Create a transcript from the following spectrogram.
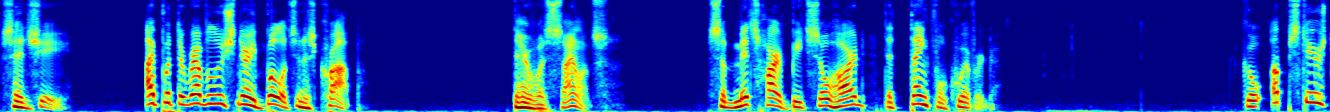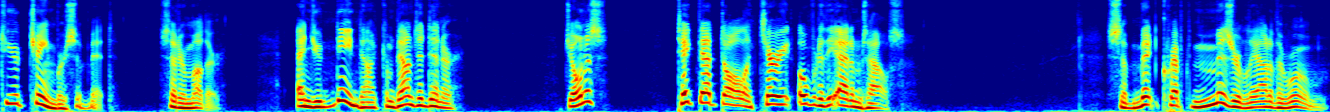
said she. I put the revolutionary bullets in his crop. There was silence. Submit's heart beat so hard that Thankful quivered. Go upstairs to your chamber, Submit, said her mother, and you need not come down to dinner. Jonas, take that doll and carry it over to the Adams house. Submit crept miserably out of the room,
